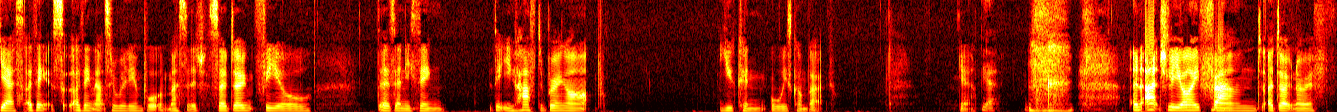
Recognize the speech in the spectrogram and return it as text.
Yes, I think it's, I think that's a really important message. So don't feel there's anything that you have to bring up. You can always come back. Yeah. Yeah. Exactly. and actually, I found I don't know if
